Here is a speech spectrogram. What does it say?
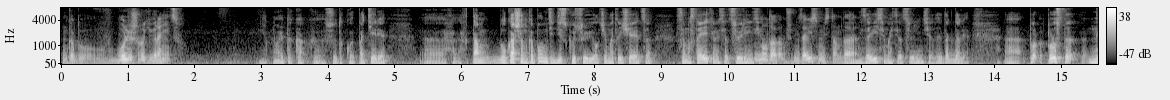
ну, как бы в более широких границах. Нет, ну это как, э, что такое потеря? Э, там Лукашенко, помните, дискуссию вел, чем отличается самостоятельность от суверенитета? Ну да, там независимость там, да. да независимость от суверенитета и так далее. А, просто э,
